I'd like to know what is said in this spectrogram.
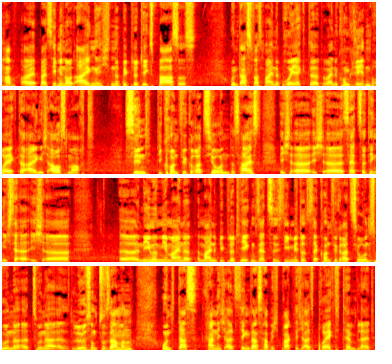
habe bei, bei Seminode eigentlich eine Bibliotheksbasis. Und das, was meine Projekte, meine konkreten Projekte eigentlich ausmacht, sind die Konfigurationen. Das heißt, ich, äh, ich äh, setze Dinge, ich, äh, ich äh, äh, nehme mir meine, meine Bibliotheken, setze sie mittels der Konfiguration zu einer, zu einer Lösung zusammen und das kann ich als Ding, das habe ich praktisch als Projekt-Template.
